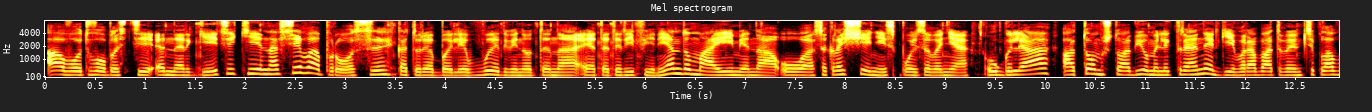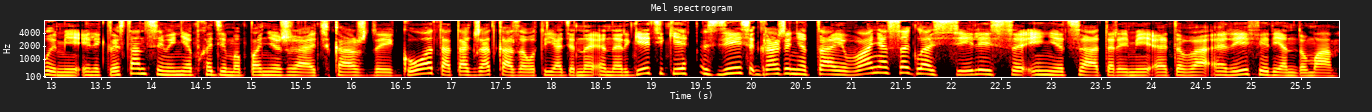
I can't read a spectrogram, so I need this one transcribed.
А вот в области энергетики на все вопросы, которые были выдвинуты на этот референдум, а именно о сокращении использования угля, о том, что объем электроэнергии, вырабатываем тепловыми электростанциями, необходимо понижать каждый год, а также отказа от ядерной энергетики, здесь граждане Тайваня согласились с инициаторами этого референдума.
